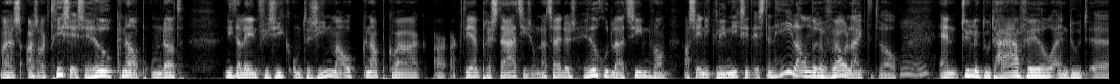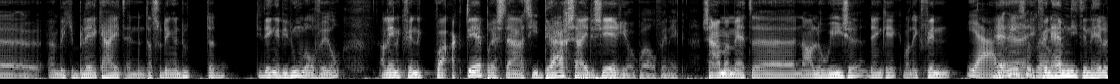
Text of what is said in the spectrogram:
Maar als, als actrice is ze heel knap. Omdat niet alleen fysiek om te zien, maar ook knap qua acteerprestaties. Omdat zij dus heel goed laat zien van als ze in die kliniek zit, is het een hele andere vrouw, lijkt het wel. Mhm. En natuurlijk doet haar veel en doet eh, een beetje bleekheid en dat soort dingen. Doet, dat, die dingen die doen wel veel. Alleen ik vind het qua acteerprestatie draagt zij de serie ook wel, vind ik. Samen met eh nou, Louise, denk ik. Want ik vind Ja, eh, ik wel. vind hem niet een hele.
